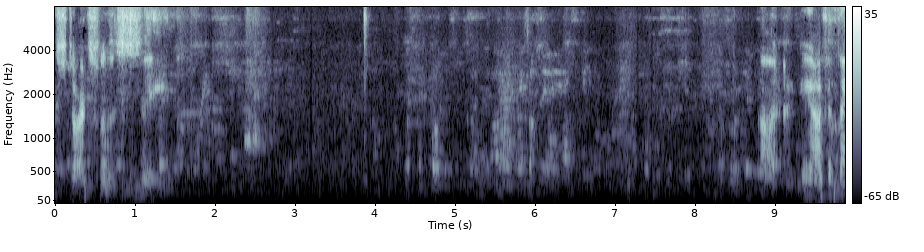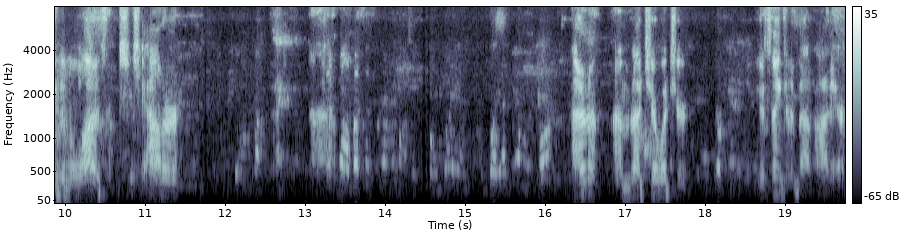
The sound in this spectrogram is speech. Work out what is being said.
starts with a C. Uh, you know, I can think of a lot of things. Chowder. Uh, I don't know. I'm not sure what you're you're thinking about hot air.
